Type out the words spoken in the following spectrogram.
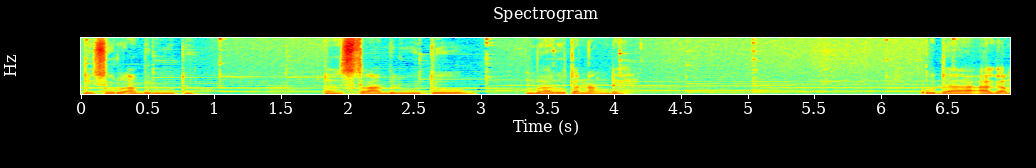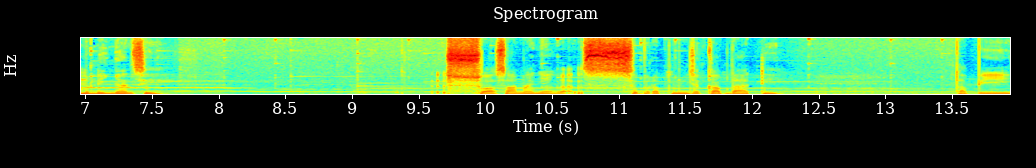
disuruh ambil wudhu. Dan setelah ambil wudhu, baru tenang deh. Udah agak mendingan sih. Suasananya nggak seberapa mencekam tadi. Tapi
